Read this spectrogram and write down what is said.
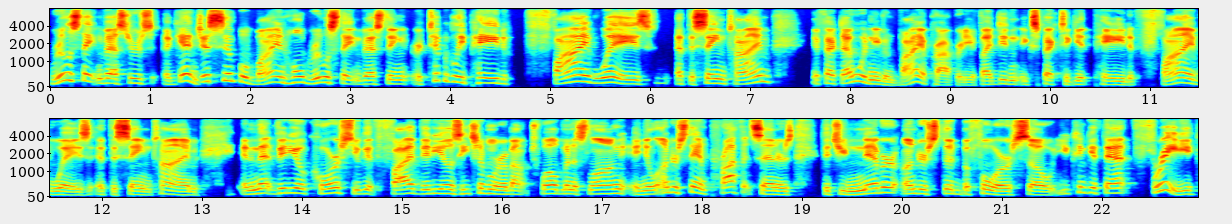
Real estate investors, again, just simple buy and hold real estate investing are typically paid five ways at the same time in fact, I wouldn't even buy a property if I didn't expect to get paid five ways at the same time. And in that video course, you get five videos. Each of them are about 12 minutes long, and you'll understand profit centers that you never understood before. So you can get that free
